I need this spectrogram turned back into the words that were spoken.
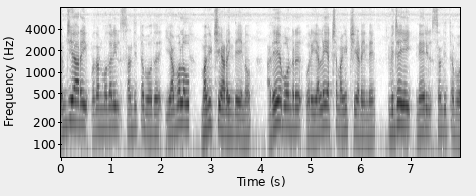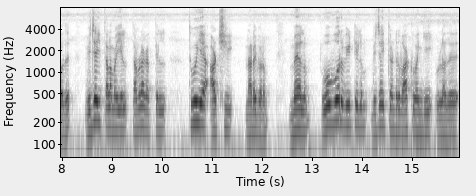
எம்ஜிஆரை முதன் முதலில் சந்தித்தபோது எவ்வளவு மகிழ்ச்சி அடைந்தேனோ அதே போன்று ஒரு எல்லையற்ற மகிழ்ச்சி அடைந்தேன். விஜயை நேரில் சந்தித்தபோது விஜய் தலைமையில் தமிழகத்தில் தூய ஆட்சி நடைபெறும். மேலும் ஒவ்வொரு வீட்டிலும் விஜய்க்கென்று வாக்கு வங்கி உள்ளது.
